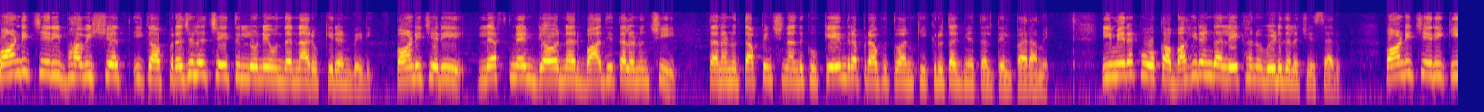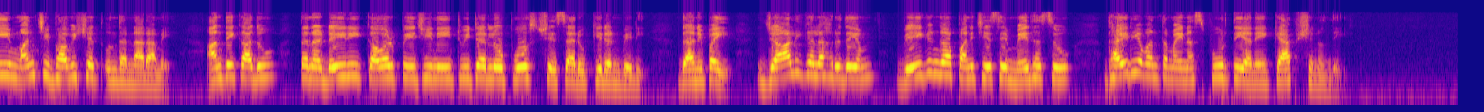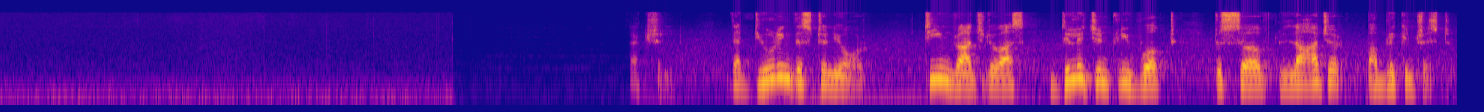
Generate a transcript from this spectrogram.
పాండిచ్చేరి భవిష్యత్ ఇక ప్రజల చేతుల్లోనే ఉందన్నారు కిరణ్ బేడి. పాండిచ్చేరి లెఫ్టినెంట్ గవర్నర్ బాధ్యతల నుంచి తనను తప్పించినందుకు కేంద్ర ప్రభుత్వానికి కృతజ్ఞతలు తెలిపారామె ఈ మేరకు ఒక బహిరంగ లేఖను విడుదల చేశారు. పాండిచ్చేరికి మంచి భవిష్యత్ ఉందన్నారామె అంతేకాదు తన డైరీ కవర్ పేజీని ట్విట్టర్లో పోస్ట్ చేశారు కిరణ్ బేడి. దానిపై జాలిగల హృదయం వేగంగా పనిచేసే మేధస్సు ధైర్యవంతమైన స్ఫూర్తి అనే క్యాప్షన్ ఉంది. Satisfaction that during this tenure, Team Raj Niwas diligently worked to serve larger public interest.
